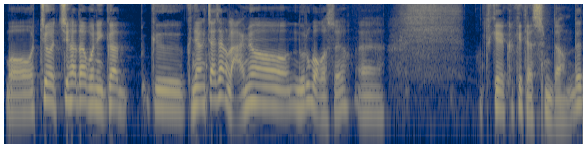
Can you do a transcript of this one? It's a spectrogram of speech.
뭐, 어찌어찌 하다 보니까, 그, 그냥 짜장 라면으로 먹었어요. 예. 어떻게 그렇게 됐습니다. 근데,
